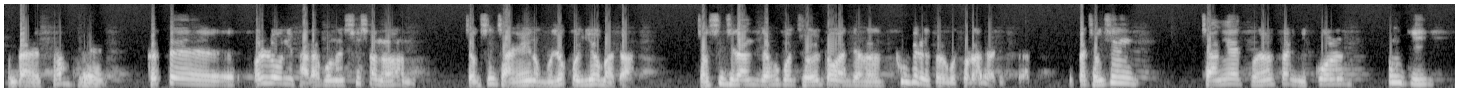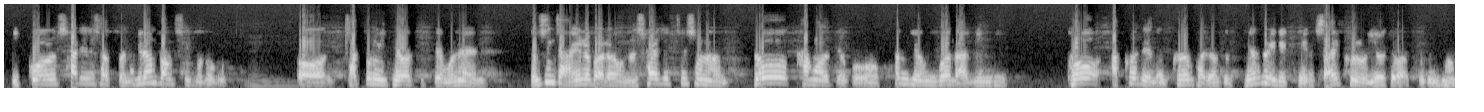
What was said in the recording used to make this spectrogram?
분당에서 네. 그때 언론이 바라보는 시선은 정신장애인은 무조건 위험하다. 정신질환자 혹은 저혈당 환자는 흉기를 들고 돌아다닌다. 그러니까 정신장애 도연성 이꼴 흉기 이꼴 살인 사건 이런 방식으로 어, 작동이 되었기 때문에 정신장애를 바라보는 사회적 시선은 더 강화되고 환경과 낙인이 더 악화되는 그런 과정도 계속 이렇게 사이클로 이어져 왔거든요.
